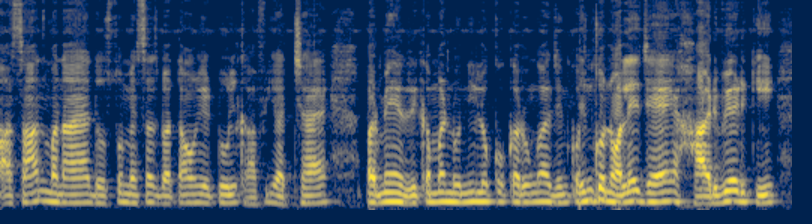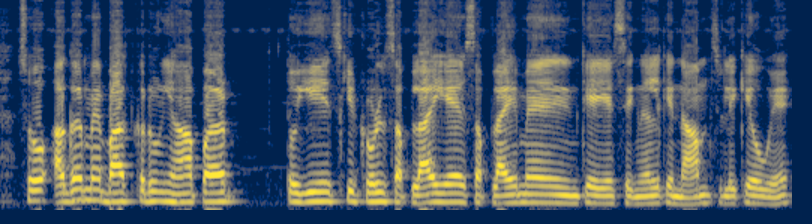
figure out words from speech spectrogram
आसान बनाया है। दोस्तों, मैं सच बताऊँ, ये टूल काफ़ी अच्छा है, पर मैं रिकमेंड उन्हीं लोग को करूँगा जिनको जिनको नॉलेज है हार्डवेयर की। सो अगर मैं बात करूँ यहाँ पर तो ये इसकी टोटल सप्लाई है, सप्लाई में इनके ये सिग्नल के नाम से लिखे हुए हैं।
